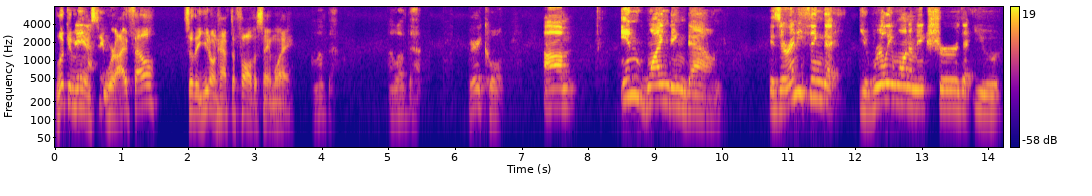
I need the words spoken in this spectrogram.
look at me yeah. and see where I fell so that you don't have to fall the same way. I love that. I love that. Very cool. Um, in winding down, is there anything that you really want to make sure that you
